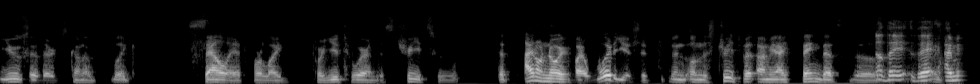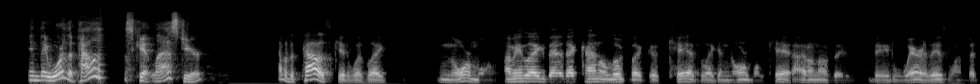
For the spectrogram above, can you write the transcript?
use it, they're just gonna like sell it for like for you to wear in the streets. Who that I don't know if I would use it in, on the streets, but I mean, I think that's the. No, they they like, I mean, and they wore the Palace kit last year. Yeah, but the Palace kit was like normal. I mean, like that that kind of looked like a kid, like a normal kid. I don't know if they they'd wear this one, but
